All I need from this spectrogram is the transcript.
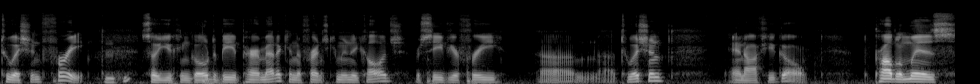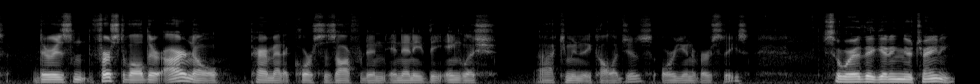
tuition free. Mm-hmm. So you can go to be a paramedic in the French community college, receive your free um, uh, tuition, and off you go. The problem is there is first of all there are no paramedic courses offered in, in any of the English uh, community colleges or universities. So where are they getting their training?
